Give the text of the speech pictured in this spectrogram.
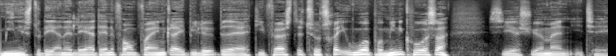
Mine studerende lærer denne form for angreb i løbet af de første to-tre uger på mine kurser, siger Schürmann til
